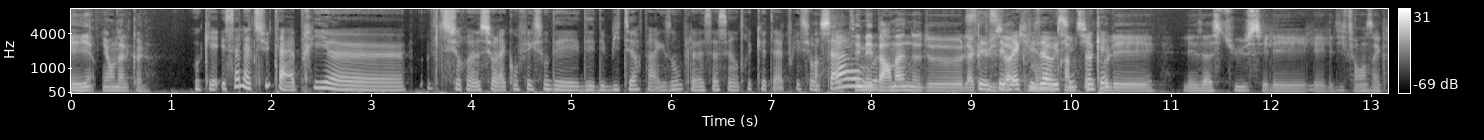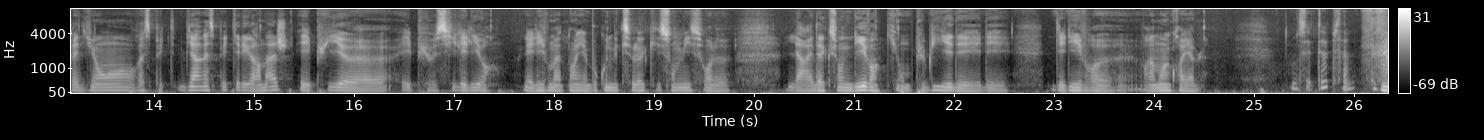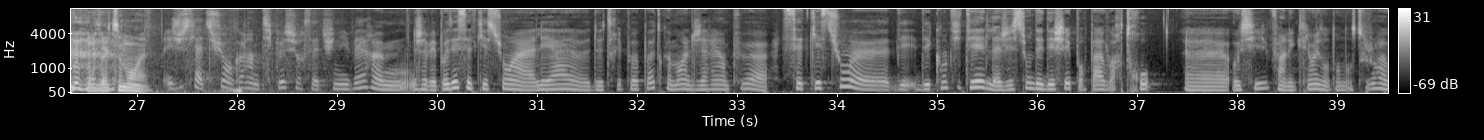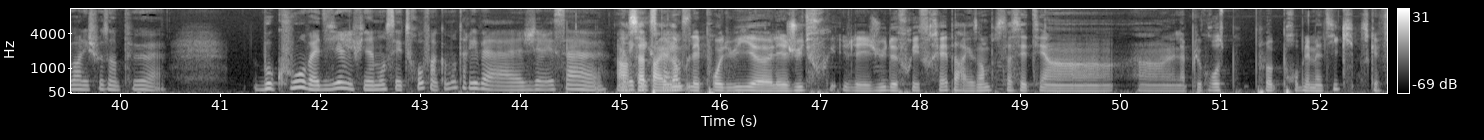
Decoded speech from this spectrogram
et, et en alcool. Ok, et ça là-dessus, tu as appris euh, sur, euh, sur la confection des, des, bitters par exemple, ça c'est un truc que tu as appris sur le tas C'était mes barman de la Clusa qui m'ont aussi. un petit peu les, les astuces et les, les, différents ingrédients, bien respecter les grammages, et puis, euh, et puis aussi les livres. Les livres maintenant, il y a beaucoup de mixologues qui sont mis sur le, la rédaction de livres, qui ont publié des, des, des livres vraiment incroyables. C'est top ça. Mm, exactement, ouais. Et juste là-dessus, encore un petit peu sur cet univers, euh, j'avais posé cette question à Léa euh, de Tripopot, comment elle gérait un peu euh, cette question des, des, quantités, de la gestion des déchets pour pas avoir trop aussi. Enfin, les clients, ils ont tendance toujours à avoir les choses un peu beaucoup, on va dire, et finalement c'est trop. Enfin, comment tu arrives à gérer ça Alors ça, par exemple, les produits, les jus de fruits, les jus de fruits frais, par exemple, ça c'était un, la plus grosse problématique parce que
